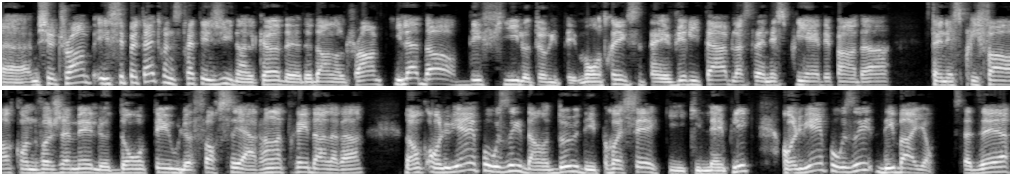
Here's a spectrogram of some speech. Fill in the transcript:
Euh, Monsieur Trump, et c'est peut-être une stratégie dans le cas de, Donald Trump, il adore défier l'autorité, montrer que c'est un véritable, c'est un esprit indépendant, c'est un esprit fort, qu'on ne va jamais le dompter ou le forcer à rentrer dans le rang. Donc, on lui a imposé dans deux des procès qui, qui l'impliquent, on lui a imposé des baillons, c'est-à-dire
